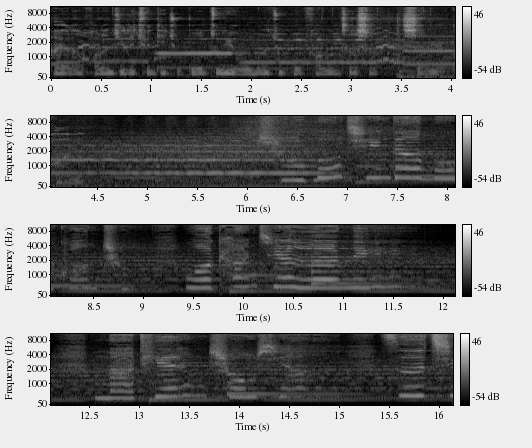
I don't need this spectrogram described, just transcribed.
爱尔兰华人居的全体主播祝愿我们的主播繁荣昌盛，生日快乐！数不清的目光中，我看见了你。那天种下自己。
